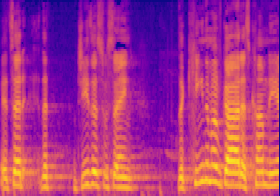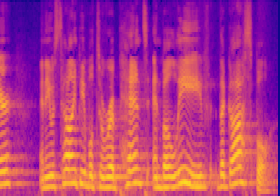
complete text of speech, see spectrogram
it said that Jesus was saying, The kingdom of God has come near, and he was telling people to repent and believe the gospel.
